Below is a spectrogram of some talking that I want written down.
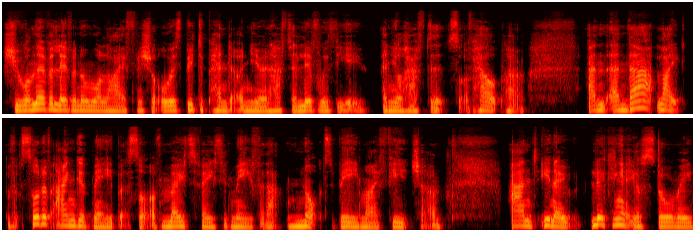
she will never live a normal life and she'll always be dependent on you and have to live with you and you'll have to sort of help her. And, and that like sort of angered me, but sort of motivated me for that not to be my future. And, you know, looking at your story,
